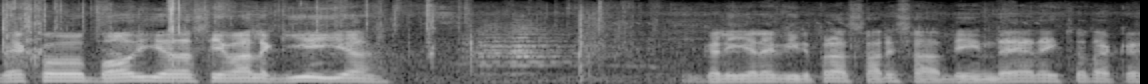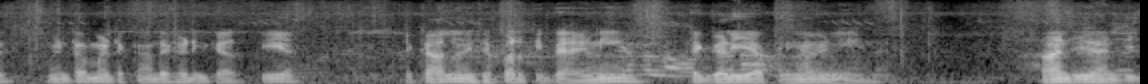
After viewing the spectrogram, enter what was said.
ਵੇਖੋ ਬਹੁਤ ਹੀ ਜ਼ਿਆਦਾ ਸੇਵਾ ਲੱਗੀ ਹੋਈ ਆ। ਗਲੀ ਵਾਲੇ ਵੀਰ ਭਰਾ ਸਾਰੇ ਸਾਥ ਦੇ ਦਿੰਦੇ ਆ ਤੇ ਇੱਥੋਂ ਤੱਕ ਮਿੰਟੋ ਮਿੰਟ ਕੰਧ ਖੜੀ ਕਰਤੀ ਆ ਤੇ ਕੱਲ ਨੂੰ ਇੱਥੇ ਭਰਤੀ ਪੈ ਜਾਣੀ ਆ ਤੇ ਗਲੀ ਆਪਣੀ ਹੋ ਜਾਣੀ ਆ। ਹਾਂਜੀ ਹਾਂਜੀ।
